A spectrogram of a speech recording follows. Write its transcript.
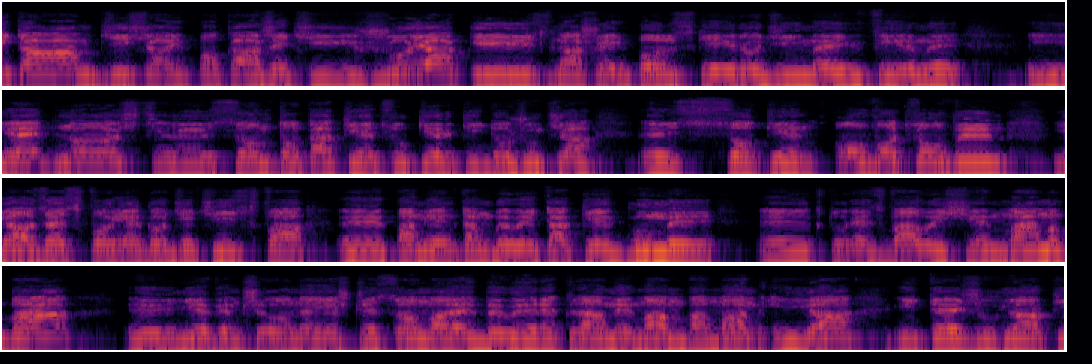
Witam, dzisiaj pokażę Ci żujaki z naszej polskiej rodzimej firmy Jedność. Y, Są to takie cukierki do rzucia y, z sokiem owocowym. Ja ze swojego dzieciństwa y, pamiętam były takie gumy, które zwały się Mamba. Nie wiem czy one jeszcze są, ale były reklamy Mamba mam i ja i te żujaki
